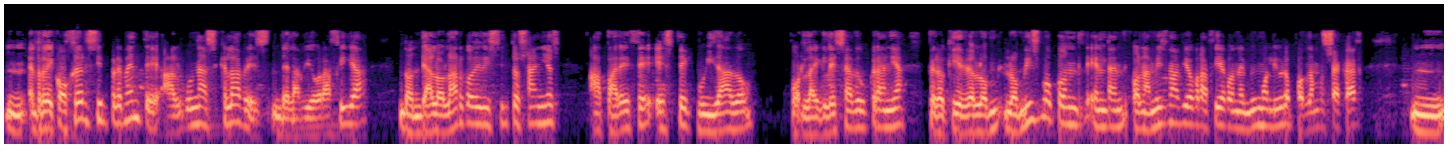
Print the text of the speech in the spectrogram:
recoger simplemente algunas claves de la biografía, donde a lo largo de distintos años aparece este cuidado por la Iglesia de Ucrania, pero que de lo, lo mismo con, en la, con la misma biografía, con el mismo libro, podemos sacar mm,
